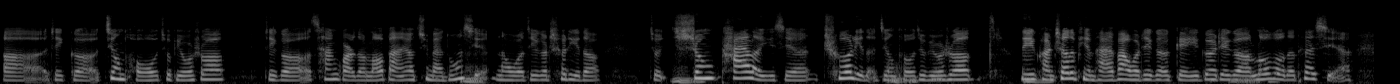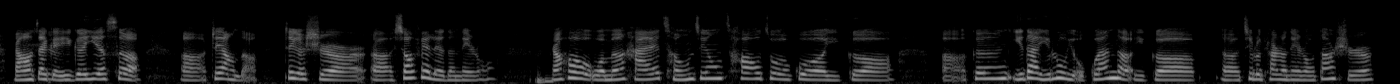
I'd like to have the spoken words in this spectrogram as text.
呃这个镜头，就比如说这个餐馆的老板要去买东西，那我这个车里的。就生拍了一些车里的镜头，就比如说那一款车的品牌吧，我这个给一个这个 logo 的特写，然后再给一个夜色，呃，这样的，这个是呃消费类的内容。然后我们还曾经操作过一个呃跟“一带一路”有关的一个呃纪录片的内容，当时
